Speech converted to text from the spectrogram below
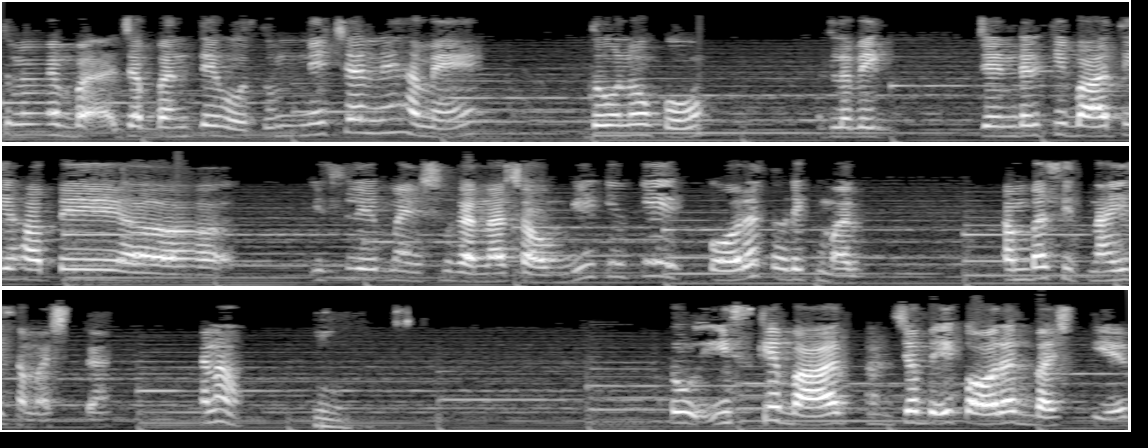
तुम्हें जब बनते हो तुम नेचर ने हमें दोनों को मतलब एक जेंडर की बात यहाँ पे इसलिए मेंशन करना चाहूँगी क्योंकि एक औरत और एक मर्द, हम बस इतना ही समझते हैं, है ना? हम्म। तो इसके बाद जब एक औरत बचती है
